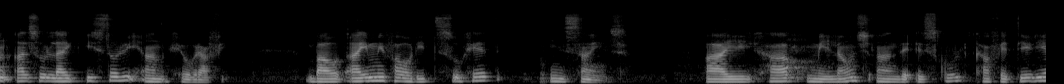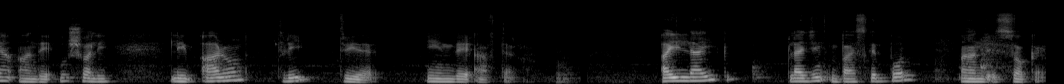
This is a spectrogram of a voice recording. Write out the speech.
am also like history and geography. But my favorite subject in science. I have my lunch and the school cafeteria and I usually leave around 3 3 in the afternoon. I like playing basketball and soccer.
